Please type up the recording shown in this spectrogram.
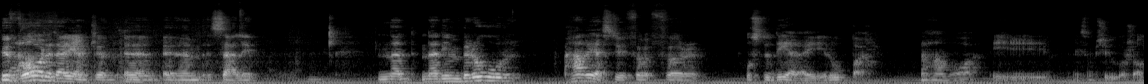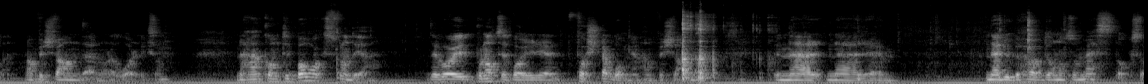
Hur var det där egentligen, eh, eh, Sally? När, när din bror, han reste ju för, för att studera i Europa när han var i liksom, 20-årsåldern. Han försvann där några år. Liksom. När han kom tillbaks från det, det var ju, på något sätt var det första gången han försvann. När, när, eh, när du behövde honom som mest också.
